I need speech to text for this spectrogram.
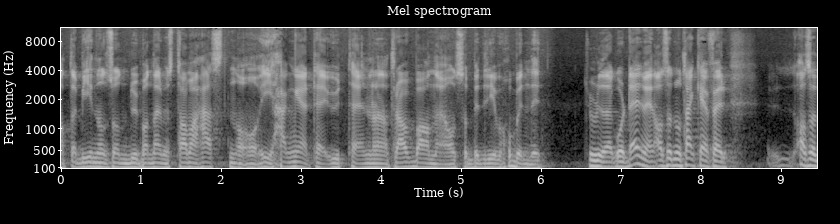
At det blir noe sånn du må nærmest ta med hesten og i henger til ut til en eller annen travbane og så bedrive hobbyen din? Tror du det går den veien? Altså Nå tenker jeg for altså,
